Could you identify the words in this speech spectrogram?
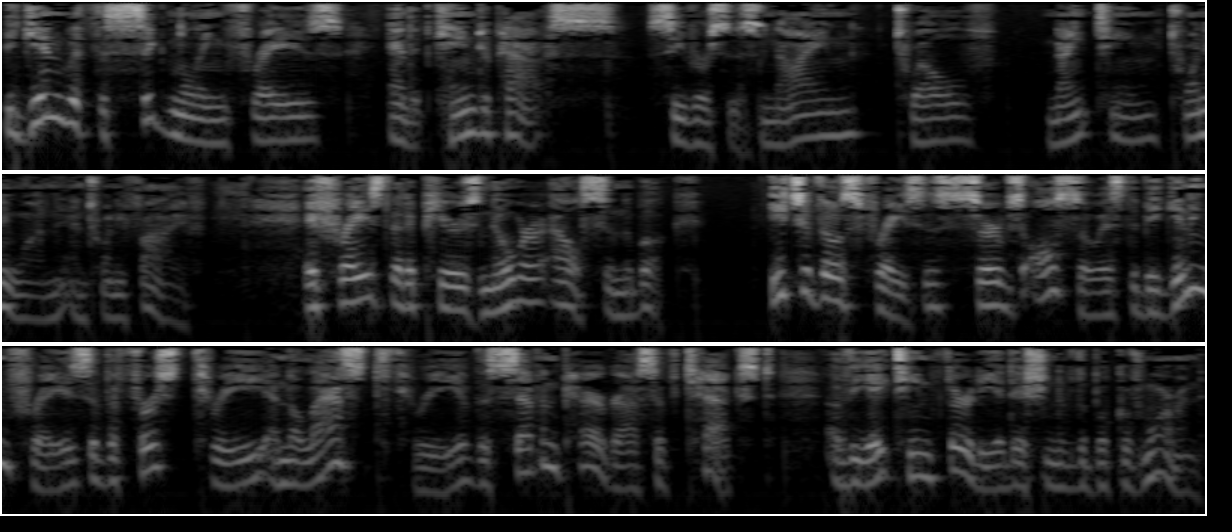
begin with the signaling phrase, and it came to pass. See verses 9, 12, 19, 21, and 25, a phrase that appears nowhere else in the book. Each of those phrases serves also as the beginning phrase of the first three and the last three of the seven paragraphs of text of the 1830 edition of the Book of Mormon,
